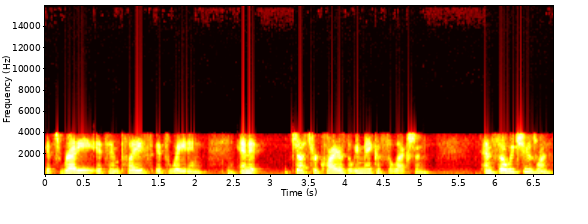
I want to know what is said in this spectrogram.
It's ready, it's in place, it's waiting. And it just requires that we make a selection. And so we choose one.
